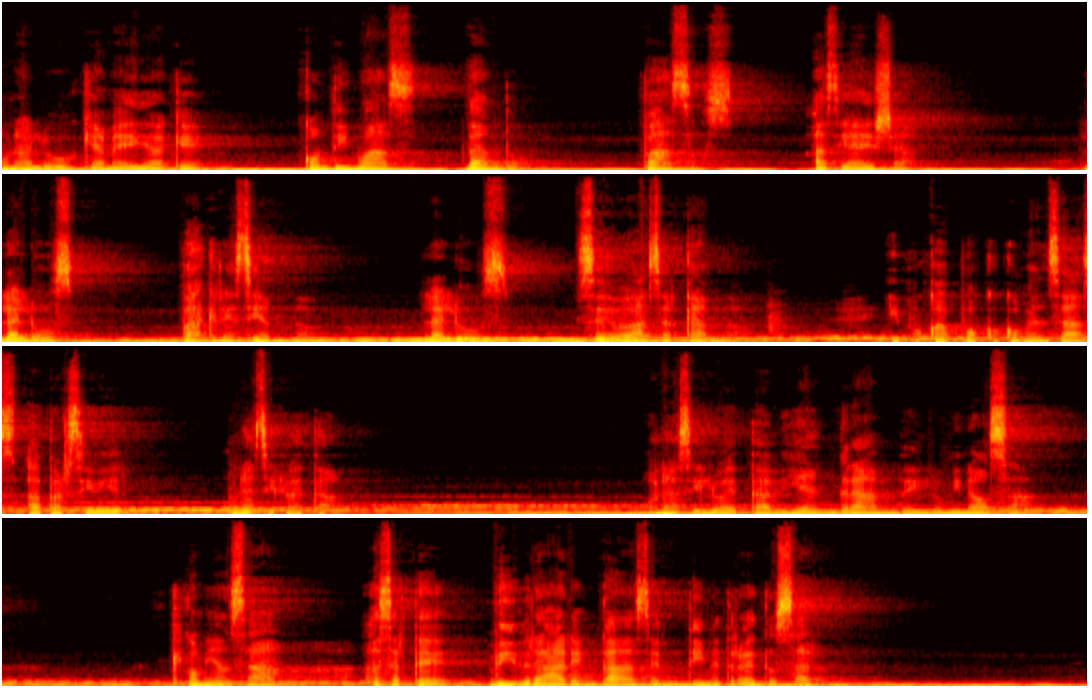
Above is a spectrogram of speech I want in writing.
Una luz que a medida que continúas dando pasos hacia ella, la luz va creciendo, la luz se va acercando y poco a poco comenzás a percibir una silueta. Una silueta bien grande y luminosa que comienza a hacerte vibrar en cada centímetro de tu ser.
